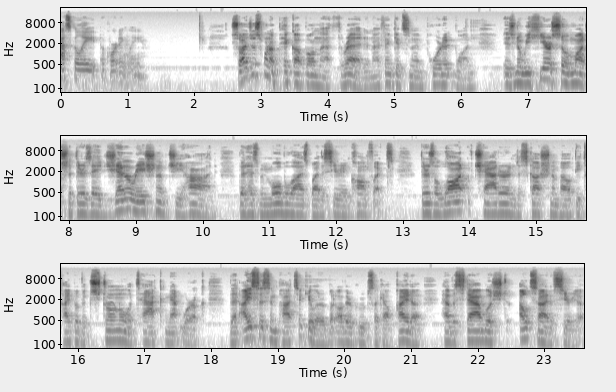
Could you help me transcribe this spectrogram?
escalate accordingly. So I just want to pick up on that thread, and I think it's an important one. Is you know we hear so much that there's a generation of jihad that has been mobilized by the Syrian conflict. There's a lot of chatter and discussion about the type of external attack network that ISIS in particular, but other groups like Al Qaeda, have established outside of Syria,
